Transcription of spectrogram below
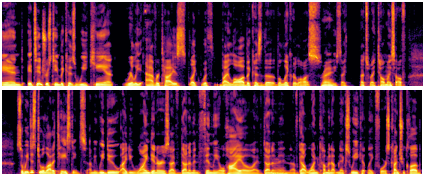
And it's interesting because we can't really advertise like with by law because of the, the liquor laws. Right. At least I, that's what I tell myself. So we just do a lot of tastings. I mean, we do. I do wine dinners. I've done them in Findlay, Ohio. I've done them in. I've got one coming up next week at Lake Forest Country Club.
